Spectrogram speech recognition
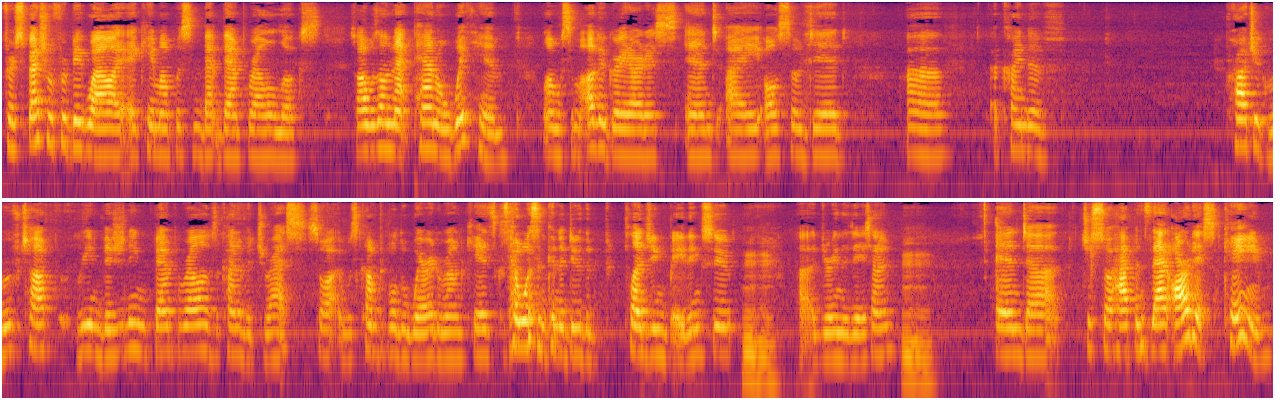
for special for Big Wow, I, I came up with some Va- Vampirella looks. So I was on that panel with him, along with some other great artists, and I also did uh, a kind of project rooftop re-envisioning Vampirella as a kind of a dress, so I was comfortable to wear it around kids because I wasn't going to do the plunging bathing suit Mm-hmm. uh, during the daytime. Mm-hmm. And uh, just so happens that artist came,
